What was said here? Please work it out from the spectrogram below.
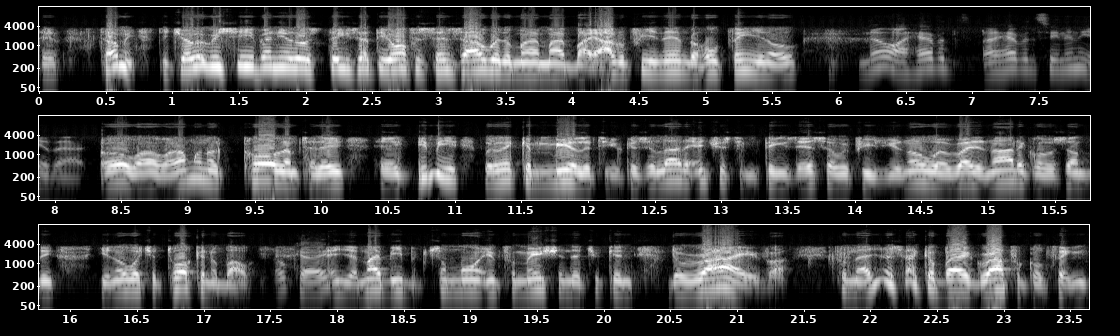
They, tell me, did you ever receive any of those things that the office sends out with my, my biography and then the whole thing, you know? No, I haven't. I haven't seen any of that. Oh wow! Well, I'm going to call them today. Uh, give me, well, they can mail it to you because there's a lot of interesting things there. So if you you know uh, write an article or something, you know what you're talking about. Okay. And there might be some more information that you can derive uh, from that. It's like a biographical thing,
